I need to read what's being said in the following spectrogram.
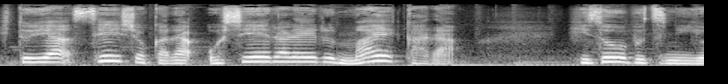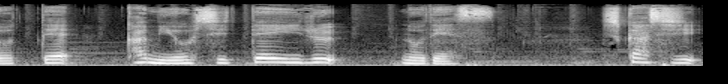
人や聖書から教えられる前から被造物によって神を知っているのです。しかし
